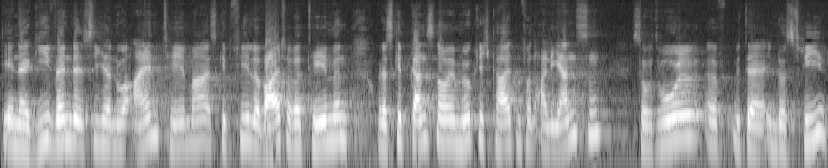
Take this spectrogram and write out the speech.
Die Energiewende ist sicher nur ein Thema, es gibt viele weitere Themen und es gibt ganz neue Möglichkeiten von Allianzen, sowohl äh, mit der Industrie,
